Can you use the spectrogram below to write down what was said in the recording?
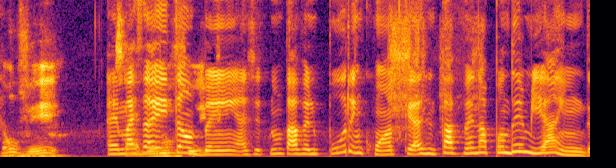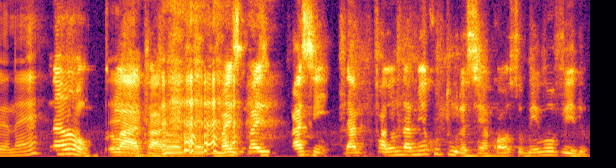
não vê. É, mas sabe? aí também a gente não tá vendo por enquanto, porque a gente tá vendo a pandemia ainda, né? Não, claro, é. claro. É, mas, mas, assim, da, falando da minha cultura, assim, a qual eu sou bem envolvido.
